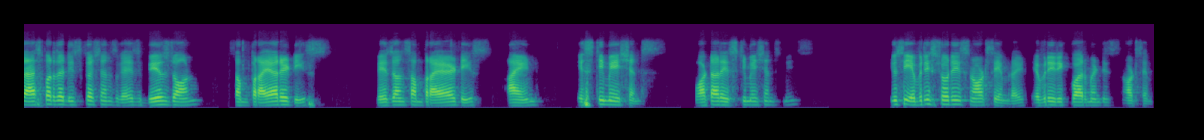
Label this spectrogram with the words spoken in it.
So as per the discussions, guys, based on some priorities, based on some priorities and estimations. What are estimations means? You see, every story is not same, right? Every requirement is not same.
